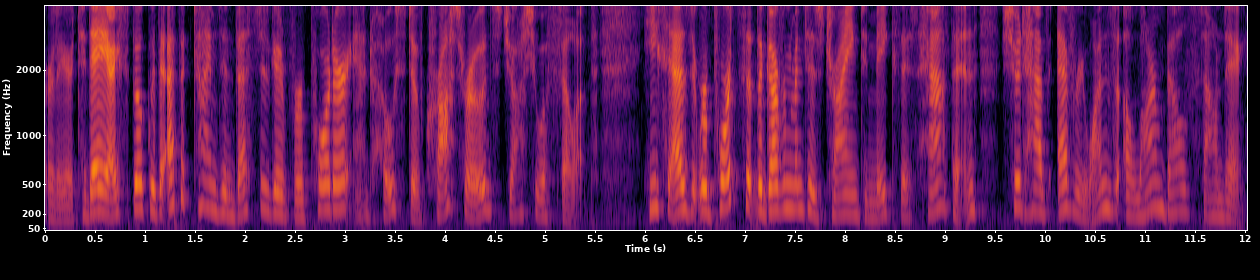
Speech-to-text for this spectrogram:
Earlier today, I spoke with Epoch Times investigative reporter and host of Crossroads, Joshua Phillip. He says reports that the government is trying to make this happen should have everyone's alarm bells sounding.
